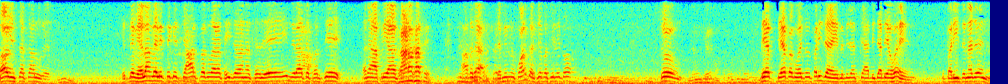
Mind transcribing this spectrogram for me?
ભાવ હિંસા ચાલુ રહે. એટલે વહેલા વહેલી તકે ચાર પગ વાળા થઈ જવાના છે એ નિરાતે ફરશે અને આપડી આ ઘાણો ખાશે. આ બધા જમીનનું કોણ કરશે પછી નહીં તો? બે બે પગ હોય તો પડી જાય એટલે બીજા ચાર બીજા બે હોય. પડી તો ના જાય ને.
